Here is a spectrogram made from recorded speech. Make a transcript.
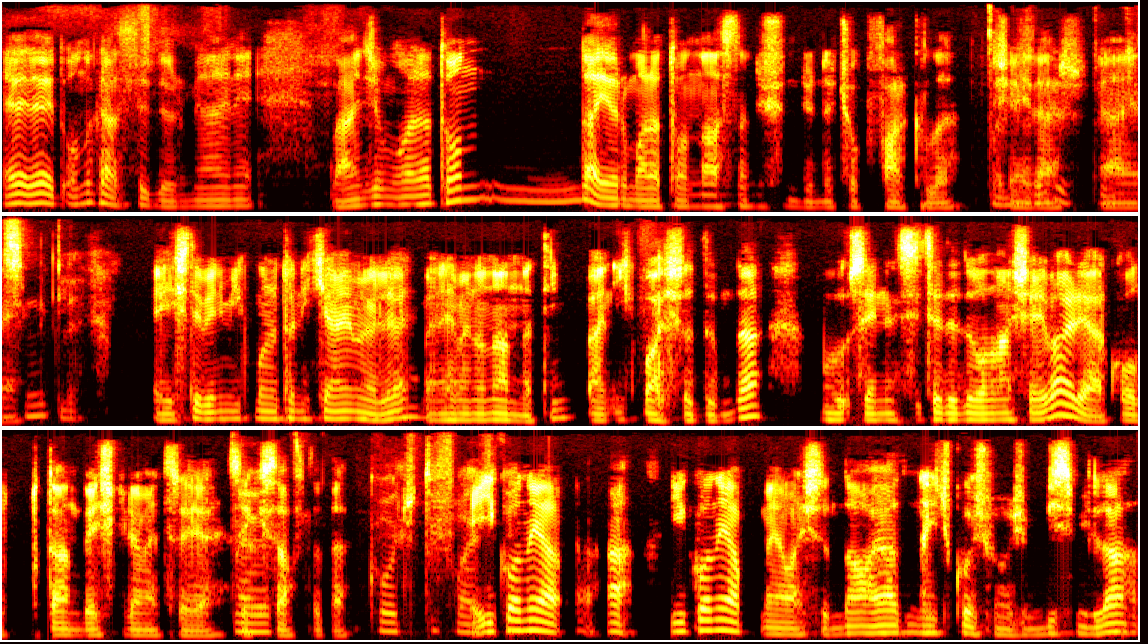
Evet evet onu kastediyorum yani. Bence maraton da yarım maratonla aslında düşündüğünde çok farklı Tabii, şeyler. tabii, yani. Kesinlikle. E işte benim ilk maraton hikayem öyle. Ben hemen onu anlatayım. Ben ilk başladığımda bu senin sitede de olan şey var ya koltuktan 5 kilometreye 8 Evet. haftada. Coach to five. E ilk onu yap ha, ilk onu yapmaya başladım. Daha hayatımda hiç koşmamışım. Bismillah.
